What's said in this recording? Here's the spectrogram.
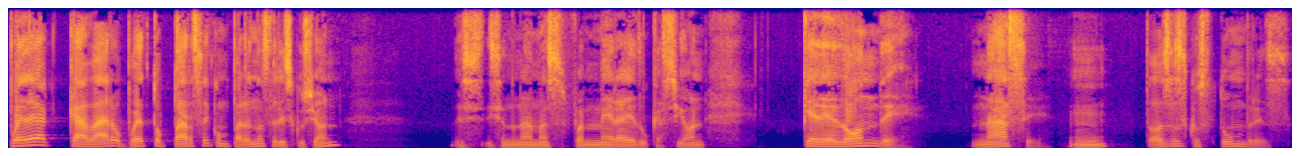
puede acabar o puede toparse con parar nuestra discusión diciendo nada más fue mera educación. Que de dónde nace Mm, todas esas costumbres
